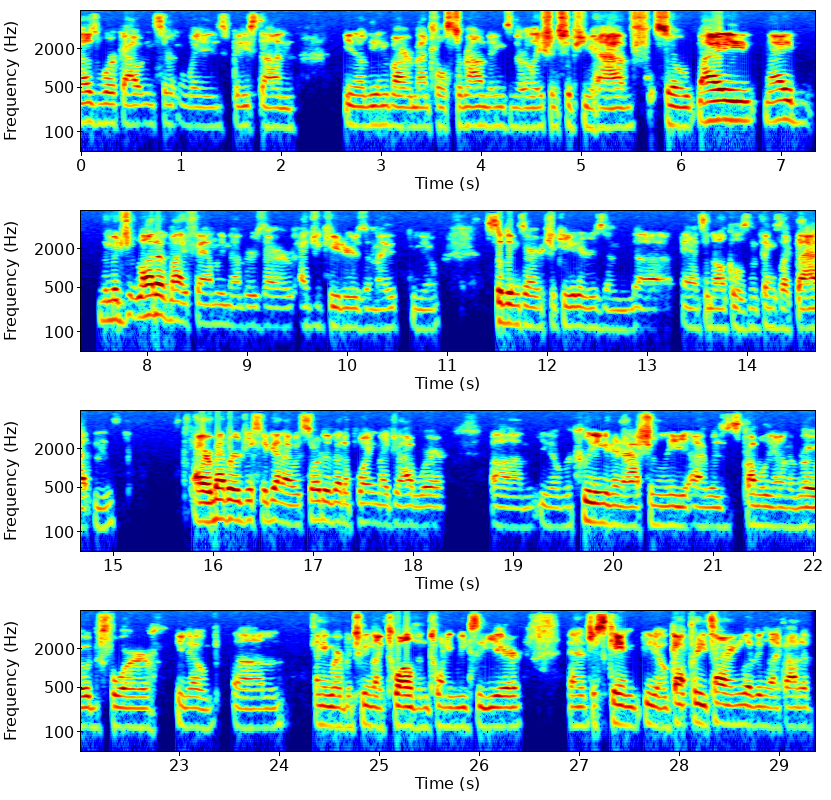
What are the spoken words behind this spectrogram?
does work out in certain ways based on you know the environmental surroundings and the relationships you have so my my the major, lot of my family members are educators and my you know siblings are educators and uh, aunts and uncles and things like that. And i remember just again i was sort of at a point in my job where um, you know recruiting internationally i was probably on the road for you know um, anywhere between like 12 and 20 weeks a year. And it just came you know got pretty tiring living like out of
